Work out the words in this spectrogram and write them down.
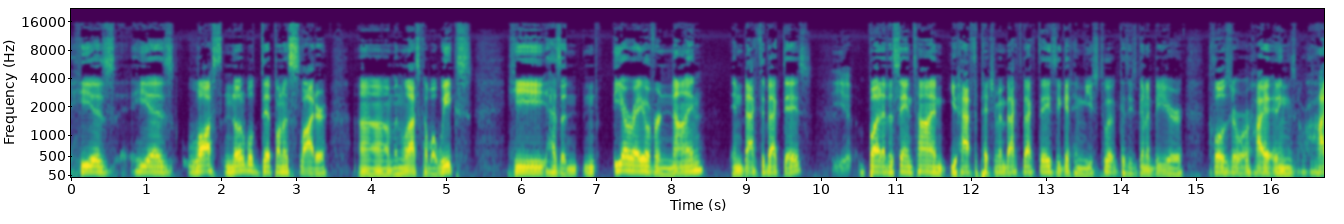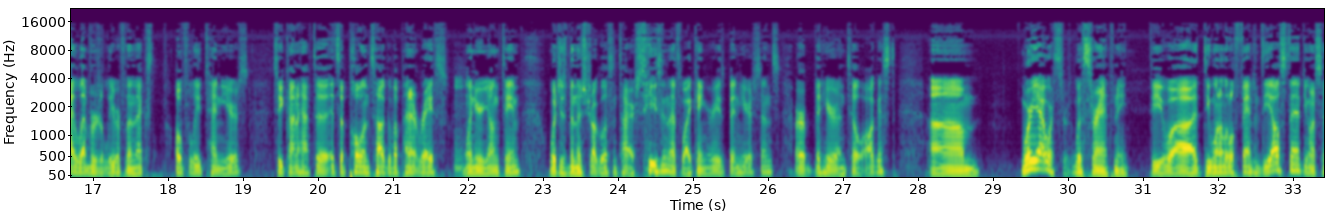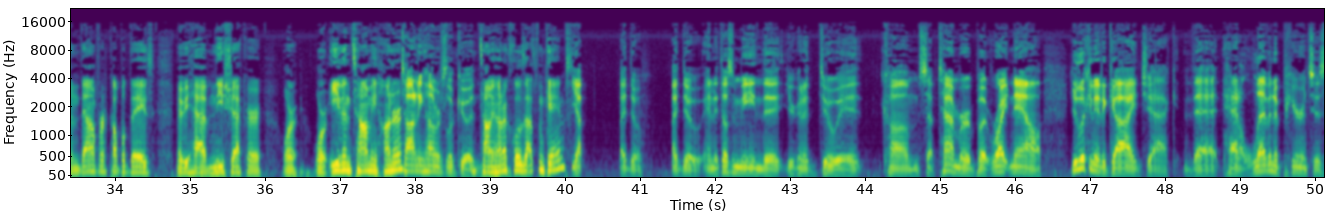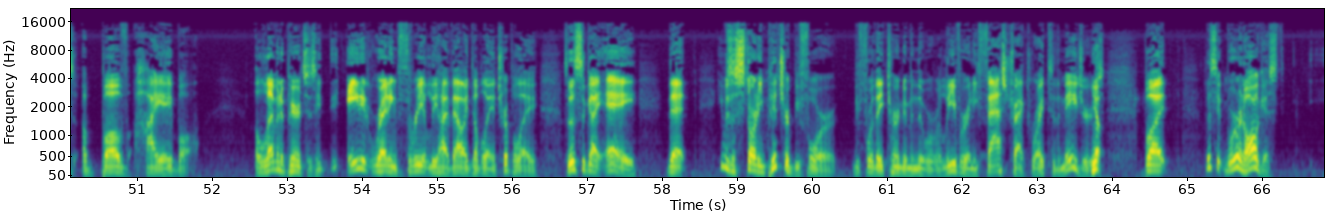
He is he has lost notable dip on his slider um, in the last couple of weeks. He has an ERA over nine in back to back days Yep. but at the same time, you have to pitch him in back-to-back days to get him used to it because he's going to be your closer or high innings, high leverage reliever for the next hopefully ten years. So you kind of have to. It's a pull and tug of a pennant race when you're a young team, which has been the struggle this entire season. That's why Kingery has been here since, or been here until August. Um, where are you at with with Seranthony? Do you uh, do you want a little phantom DL stint? Do you want to sit him down for a couple days? Maybe have Neshek or or or even Tommy Hunter. Tommy Hunters look good. Tommy Hunter close out some games. Yep, I do. I do. And it doesn't mean that you're going to do it come September, but right now, you're looking at a guy, Jack, that had 11 appearances above high A ball. 11 appearances. He eight at Reading, three at Lehigh Valley, double A and triple A. So this is a guy, A, that he was a starting pitcher before before they turned him into a reliever and he fast tracked right to the majors. Yep. But listen, we're in August.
